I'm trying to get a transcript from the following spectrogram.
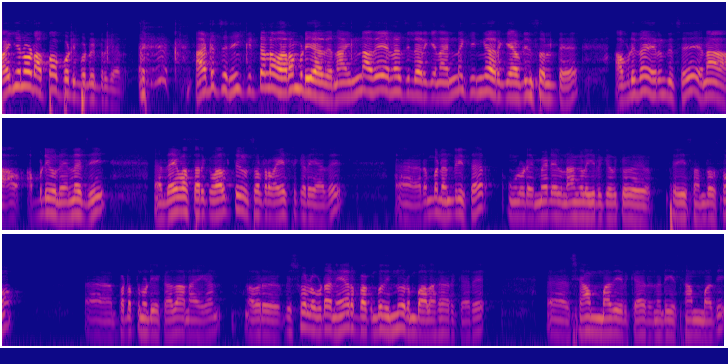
பையனோட அப்பா போட்டி போட்டுட்டு இருக்காரு. அடிச்சு நீ கிட்டலாம் வர முடியாது. நான் இன்னும் அதே எனர்ஜியில் இருக்கேன். நான் இன்னும் கிங்காக இருக்கேன் அப்படின்னு சொல்லிட்டு அப்படி தான் இருந்துச்சு. ஏன்னா அப்படி ஒரு எனர்ஜி தேவா சாருக்கு வாழ்த்துகள் சொல்கிற வயசு கிடையாது. ரொம்ப நன்றி சார். உங்களுடைய மேடையில் நாங்களும் இருக்கிறதுக்கு பெரிய சந்தோஷம். படத்தினுடைய கதாநாயகன் அவர் விஷுவலை விட நேரம் பார்க்கும்போது இன்னும் ரொம்ப அழகாக இருக்கார். ஷாம் மாதிரி இருக்கார் நடிகர் ஷாம் மாதிரி.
